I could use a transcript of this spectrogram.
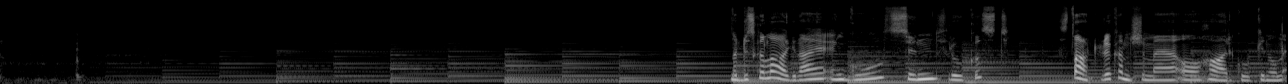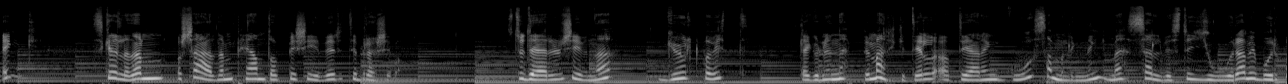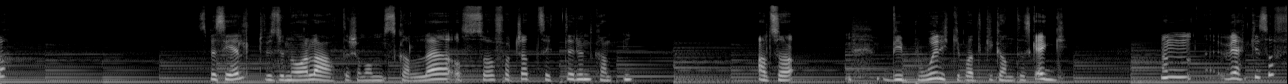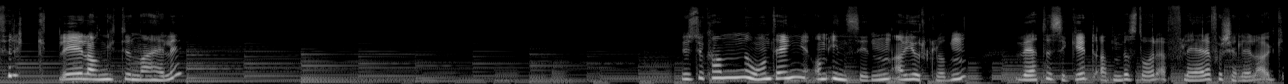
Når du skal lage deg en god, sunn frokost, starter du kanskje med å hardkoke noen egg, skrelle dem og skjære dem pent opp i skiver til brødskiva. Studerer du skivene, gult på hvitt, legger du neppe merke til at de er en god sammenligning med selveste jorda vi bor på. Spesielt hvis du nå later som om skallet også fortsatt sitter rundt kanten. Altså, vi bor ikke på et gigantisk egg. Men vi er ikke så fryktelig langt unna heller. Hvis du kan noen ting om innsiden av jordkloden, vet du sikkert at den består av flere forskjellige lag.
